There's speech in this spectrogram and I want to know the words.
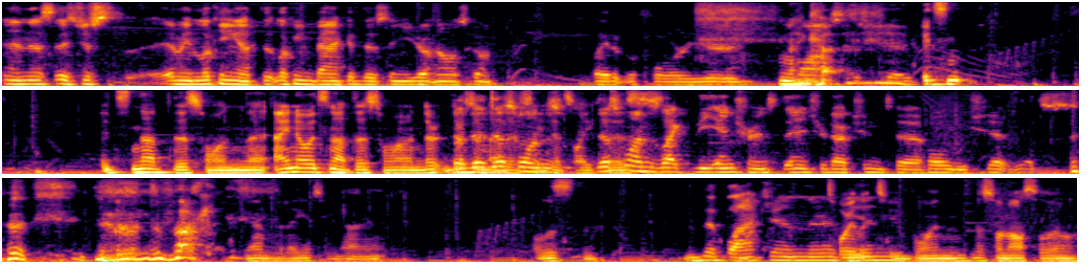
and this is just. I mean, looking at the, looking back at this, and you don't know what's going. Played it before, you're lost. It's it's not this one. That, I know it's not this one. There, there's th- another this one's that's like this, this. one's like the entrance, the introduction to holy shit. What's what the fuck? Yeah, but I guess you got it. Well, this is the The black in there. at the toilet tube one. This one also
